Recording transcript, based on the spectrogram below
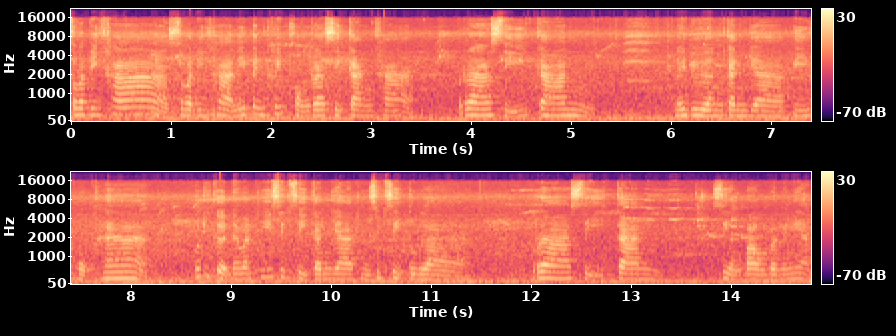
สวัสดีค่ะ สวัสดีค่ะนี่เป็นคลิปของราศีกันค่ะ ราศีกันในเดือนกันยาปี 65 ผู้ที่เกิดในวันที่ 14 กันยาถึง 14 ตุลา ราศีกันเสียงเบาไปไหมเนี่ย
